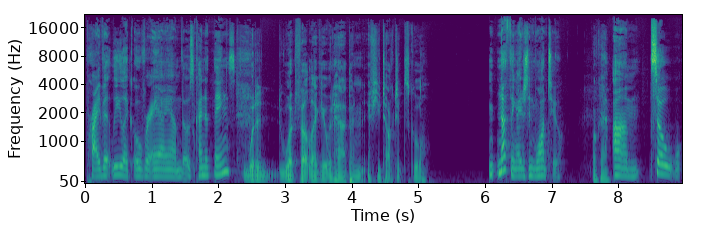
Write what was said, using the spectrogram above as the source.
privately, like over AIM, those kind of things. What did what felt like it would happen if you talked at school? Nothing. I just didn't want to. Okay. Um, so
